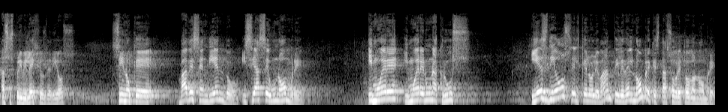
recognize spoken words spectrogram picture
a sus privilegios de Dios, sino que va descendiendo y se hace un hombre y muere y muere en una cruz. Y es Dios el que lo levanta y le da el nombre que está sobre todo nombre.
